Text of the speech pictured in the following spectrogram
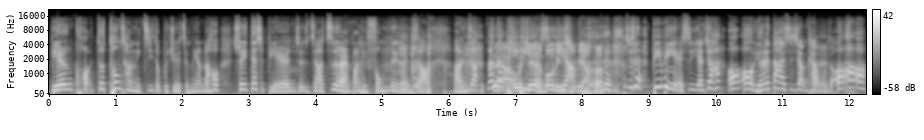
别人夸，就通常你自己都不觉得怎么样，然后，所以，但是别人就知道自然帮你封那个，你知道 啊？你知道，那那批评也是一样，就是批评也是一样，就他哦哦，原来大家是这样看我的，哦哦哦，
